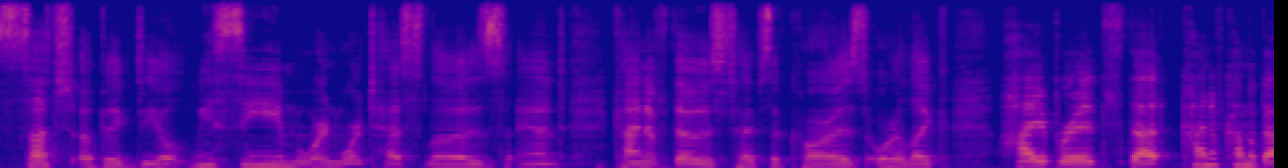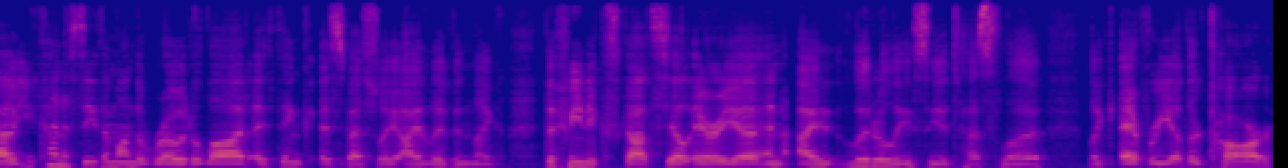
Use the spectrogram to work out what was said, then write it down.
such a big deal. We see more and more Teslas and kind of those types of cars or like hybrids that kind of come about. You kind of see them on the road a lot. I think especially I live in like the Phoenix Scottsdale area and I literally see a Tesla like every other car.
